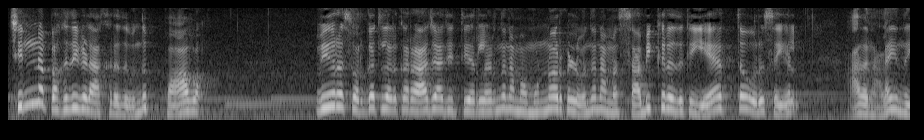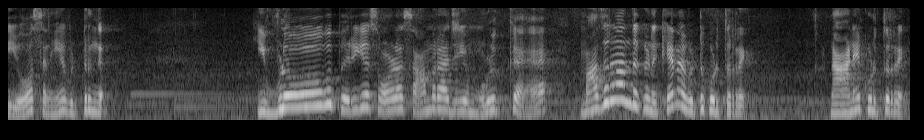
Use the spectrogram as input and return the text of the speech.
சின்ன பகுதிகளாக்குறது வந்து பாவம். வீர சொர்க்கத்தில் இருக்க ராஜாதித்யர்லேருந்து நம்ம முன்னோர்கள் வந்து நம்ம சபிக்கிறதுக்கு ஏற்ற ஒரு செயல். அதனால் இந்த யோசனையை விட்டுருங்க. இவ்வளோவு பெரிய சோழ சாம்ராஜ்யம் முழுக்க மதுராந்தகனுக்கே நான் விட்டு கொடுத்துட்றேன் நானே கொடுத்துட்றேன்.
